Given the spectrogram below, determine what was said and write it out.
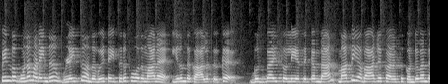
பின்பு குணமடைந்து உழைத்து அந்த வீட்டை திருப்புவதுமான இருந்த காலத்திற்கு குட் பை சொல்லிய திட்டம்தான் மத்திய பாஜக அரசு கொண்டு வந்த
